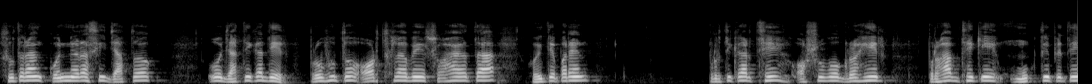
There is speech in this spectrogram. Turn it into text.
সুতরাং কন্যা রাশি জাতক ও জাতিকাদের প্রভূত অর্থলাভের সহায়তা হইতে পারেন। প্রতিকার্থে অশুভ গ্রহের প্রভাব থেকে মুক্তি পেতে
